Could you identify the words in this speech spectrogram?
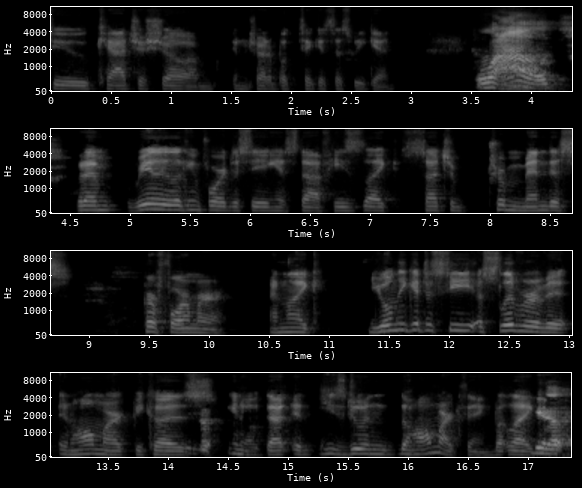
to catch a show. I'm gonna try to book tickets this weekend. Wow. Um, but I'm really looking forward to seeing his stuff. He's like such a tremendous performer. And like you only get to see a sliver of it in Hallmark because you know that it, he's doing the Hallmark thing. But like yeah.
